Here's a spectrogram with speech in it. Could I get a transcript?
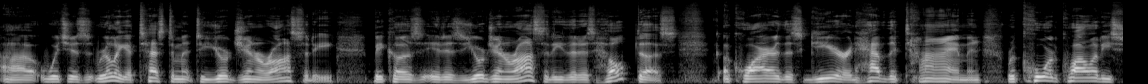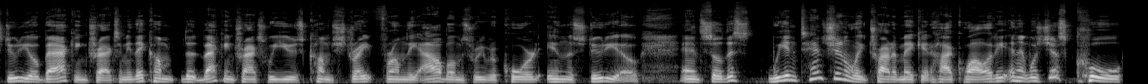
uh, which is really a testament to your generosity because it is your generosity that has helped us acquire this gear and have the time and record quality studio backing tracks. I mean, they come, the backing tracks we use come straight from the albums we record in the studio. And so this we intentionally try to make it high quality and it was just cool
